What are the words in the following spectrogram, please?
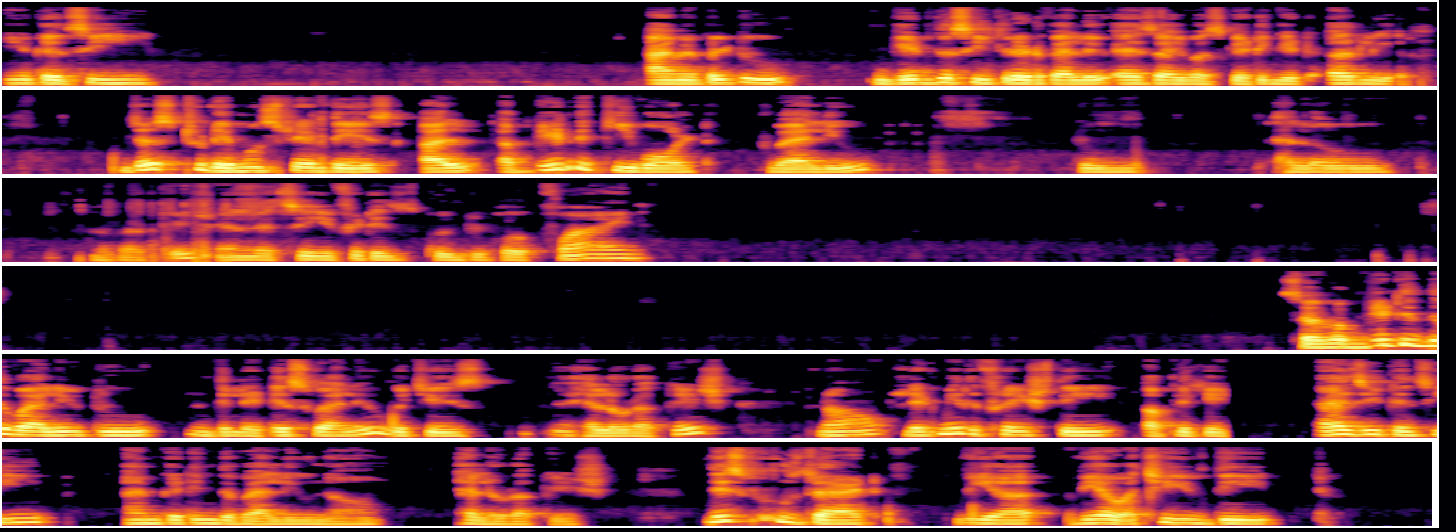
you can see I'm able to get the secret value as I was getting it earlier. Just to demonstrate this, I'll update the key vault value to hello Rakesh and let's see if it is going to work fine. So I've updated the value to the latest value, which is hello Rakesh. Now let me refresh the application. As you can see, I'm getting the value now, hello Rakesh. This proves that we are we have achieved the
